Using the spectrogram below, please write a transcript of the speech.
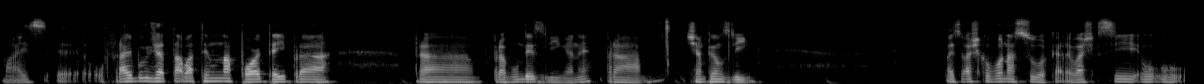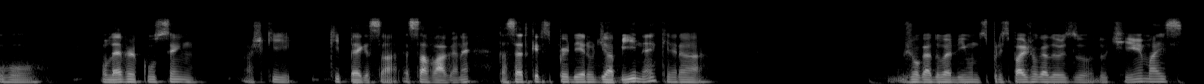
mas é, o Freiburg já tá batendo na porta aí para para Bundesliga, né? Para Champions League. Mas eu acho que eu vou na sua, cara. Eu acho que se o, o, o Leverkusen, acho que, que pega essa, essa vaga, né? Tá certo que eles perderam o Diaby, né? Que era jogador ali, um dos principais jogadores do, do time, mas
